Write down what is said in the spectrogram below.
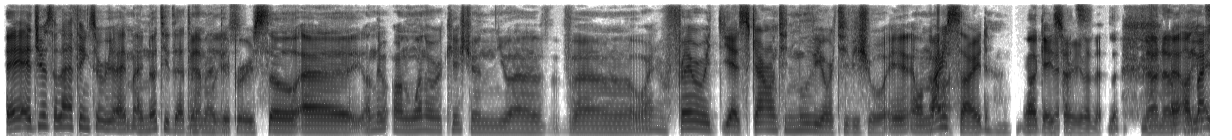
Eh, just a last thing, sorry, I, I noted that Yeah, on my please. papers. So uh, on the, on one occasion, you have uh, one of your favorite, yes, quarantine movie or TV show. Eh, on my Ah. side, okay, sorry about that. No, no, Uh, on my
